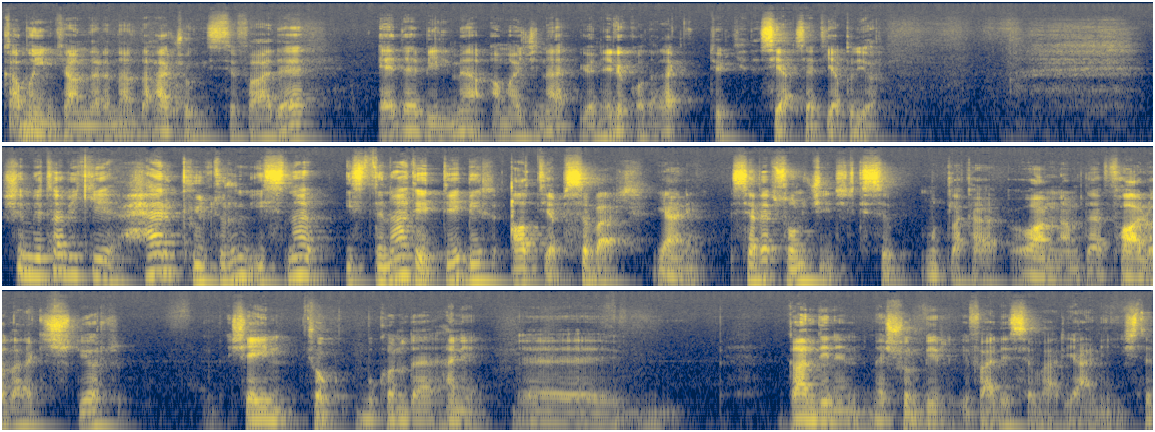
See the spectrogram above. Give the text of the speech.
kamu imkanlarından daha çok istifade edebilme amacına yönelik olarak Türkiye'de siyaset yapılıyor. Şimdi tabii ki her kültürün istinat ettiği bir altyapısı var. Yani sebep sonuç ilişkisi mutlaka o anlamda faal olarak işliyor. Şeyin çok bu konuda hani e, Gandhi'nin meşhur bir ifadesi var. Yani işte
